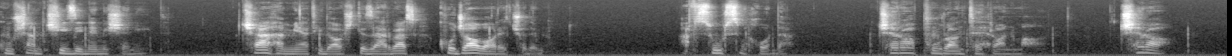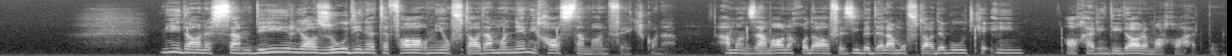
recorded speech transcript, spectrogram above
گوشم چیزی نمیشنید. چه اهمیتی داشت که ضربه کجا وارد شده بود؟ افسوس میخوردم. چرا پوران تهران ماند؟ چرا؟ می‌دانستم دیر یا زود این اتفاق میافتاد اما نمی‌خواستم آن فکر کنم. همان زمان خداحافظی به دلم افتاده بود که این آخرین دیدار ما خواهد بود.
